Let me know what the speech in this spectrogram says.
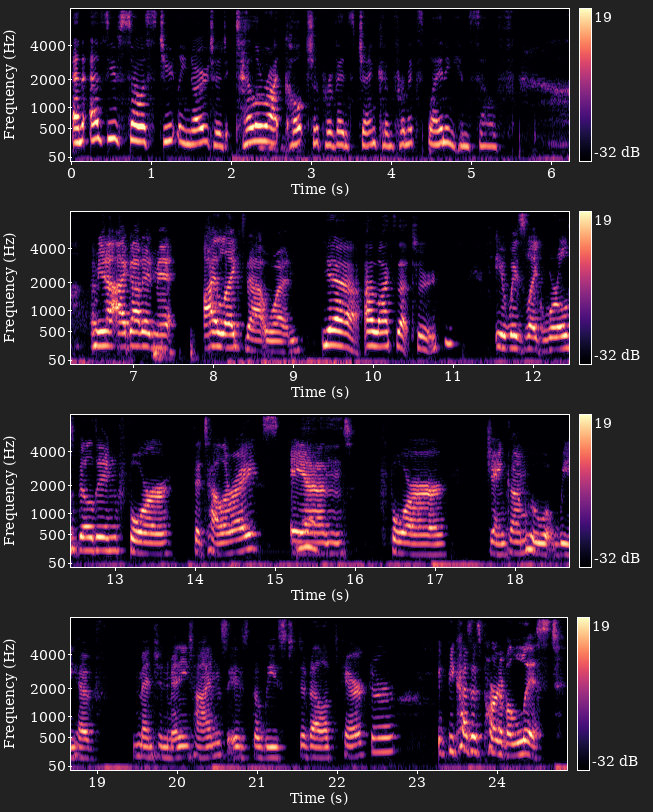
And as you've so astutely noted, Tellarite culture prevents Jankom from explaining himself. I mean, I, I gotta admit, I liked that one. Yeah, I liked that too. It was like world building for the Tellarites and Yes. for Jankom, who we have mentioned many times is the least developed character. Because it's part of a list,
